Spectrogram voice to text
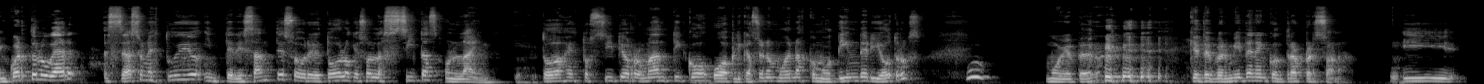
En cuarto lugar, se hace un estudio interesante sobre todo lo que son las citas online. Todos estos sitios románticos o aplicaciones modernas como Tinder y otros. Muy bien, Pedro. que te permiten encontrar personas. Y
